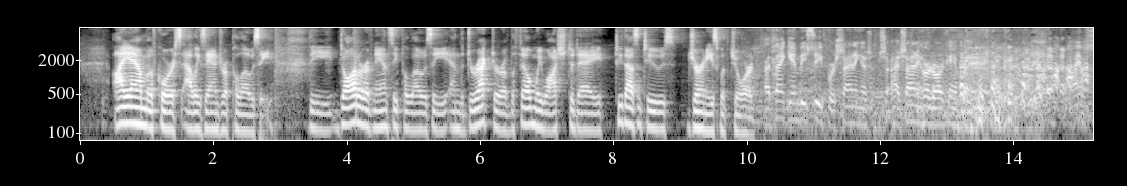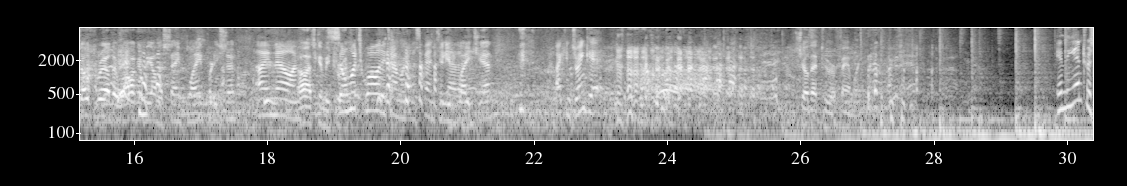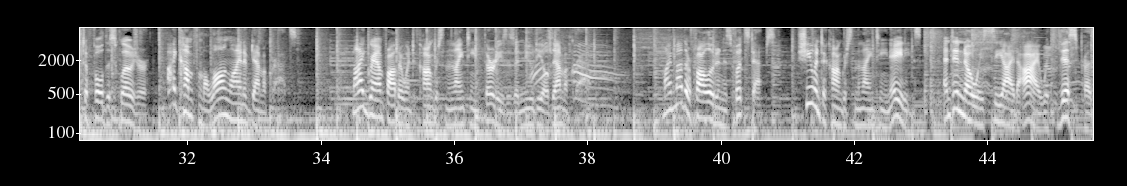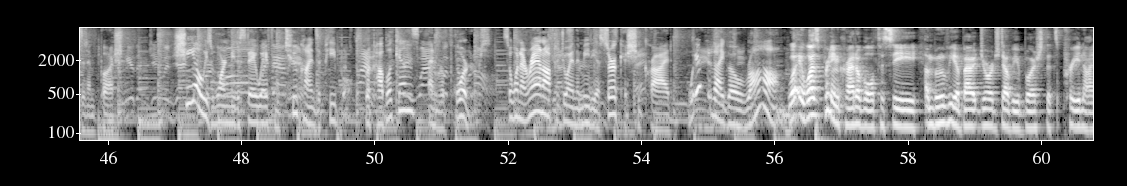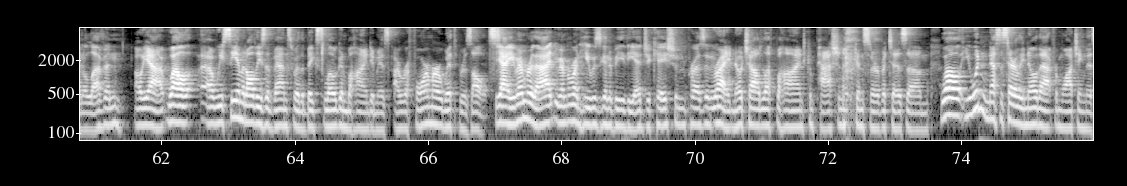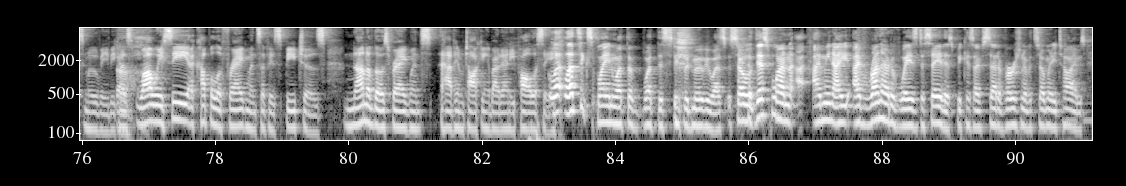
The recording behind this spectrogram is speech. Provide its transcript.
I am, of course, Alexandra Pelosi, the daughter of Nancy Pelosi and the director of the film we watched today, 2002's Journeys with George. I thank NBC for signing us, signing her to our campaign. I am so thrilled that we're all going to be on the same plane pretty soon. I know. I'm, Oh, that's gonna be so much quality time we're gonna spend Can you together. play gin? I can drink it. Show that to her family. In the interest of full disclosure, I come from a long line of Democrats. My grandfather went to Congress in the 1930s as a New Deal Democrat. My mother followed in his footsteps. She went to Congress in the 1980s and didn't always see eye to eye with this President Bush. She always warned me to stay away from two kinds of people Republicans and reporters. So when I ran off to join the media circus, she cried, Where did I go wrong? Well, it was pretty incredible to see a movie about George W. Bush that's pre 9 11. Oh yeah, well, uh, we see him at all these events where the big slogan behind him is "A reformer with results." Yeah, you remember that? You remember when he was going to be the education president? Right, no child left behind, compassionate conservatism. Well, you wouldn't necessarily know that from watching this movie because while we see a couple of fragments of his speeches, none of those fragments have him talking about any policy. Let, us explain what the what this stupid movie was. So this one, I, I mean, I I've run out of ways to say this because I've said a version of it so many times.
